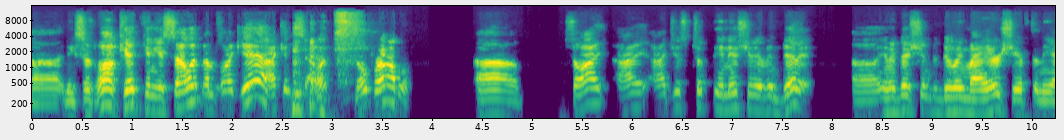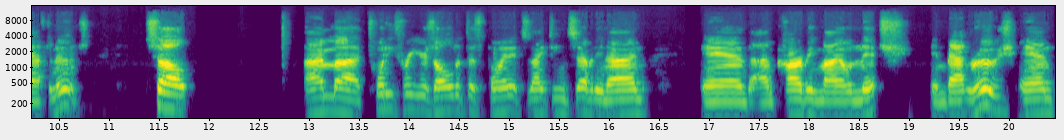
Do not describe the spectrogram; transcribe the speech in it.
Uh, and he says, Well, kid, can you sell it? And I'm like, Yeah, I can sell it. No problem. Uh, so I, I, I, just took the initiative and did it, uh, in addition to doing my air shift in the afternoons. So I'm uh, 23 years old at this point. It's 1979, and I'm carving my own niche in Baton Rouge and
